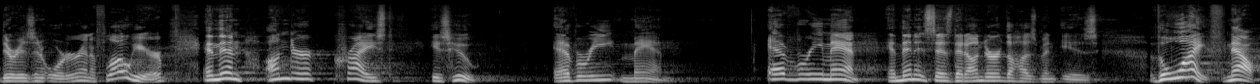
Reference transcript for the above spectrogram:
there is an order and a flow here. And then under Christ is who? Every man. Every man. And then it says that under the husband is the wife. Now,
